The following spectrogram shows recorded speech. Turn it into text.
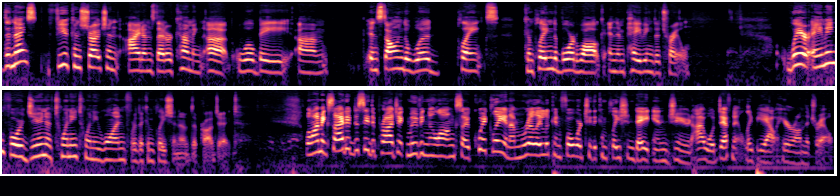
The next few construction items that are coming up will be um, installing the wood planks, completing the boardwalk, and then paving the trail. We're aiming for June of 2021 for the completion of the project. Well, I'm excited to see the project moving along so quickly, and I'm really looking forward to the completion date in June. I will definitely be out here on the trail.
